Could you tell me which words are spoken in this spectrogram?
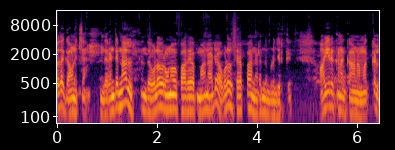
இப்போ தான் கவனித்தேன் இந்த ரெண்டு நாள் இந்த உழவர் உணவு பாதுகாப்பு மாநாடு அவ்வளோ சிறப்பாக நடந்து முடிஞ்சிருக்கு. ஆயிரக்கணக்கான மக்கள்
